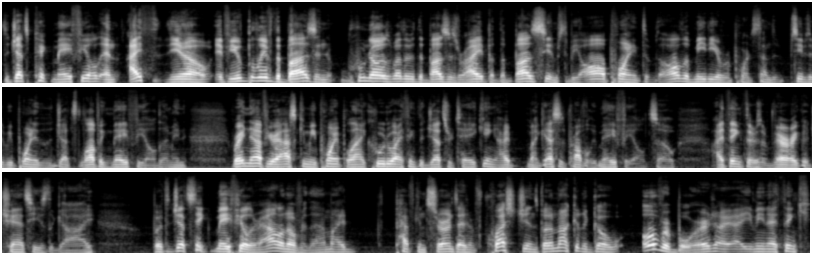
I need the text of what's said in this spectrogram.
The Jets pick Mayfield. And I, th- you know, if you believe the buzz, and who knows whether the buzz is right, but the buzz seems to be all pointing to all the media reports seems to be pointing to the Jets loving Mayfield. I mean, right now, if you're asking me point blank, who do I think the Jets are taking? I, my guess is probably Mayfield. So I think there's a very good chance he's the guy. But if the Jets take Mayfield or Allen over them, I'd have concerns, I have questions, but I'm not going to go overboard. I, I, mean, I think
